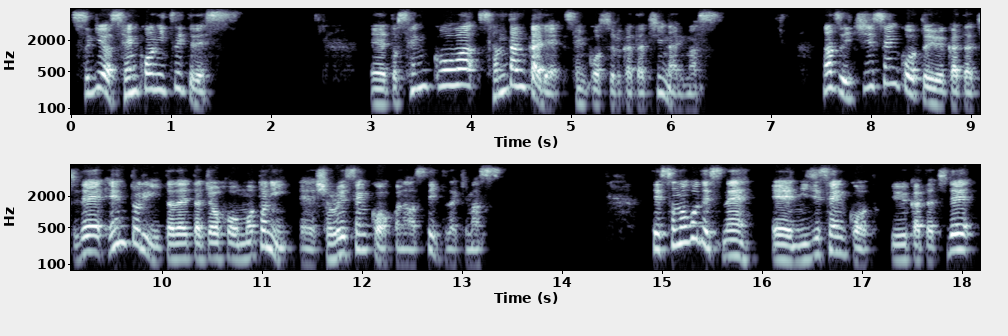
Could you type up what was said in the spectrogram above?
次は選考についてです。えっ、ー、と、選考は3段階で選考する形になります。まず、一次選考という形で、エントリーいただいた情報をもとに、えー、書類選考を行わせていただきます。で、その後ですね、え、二次選考という形で、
